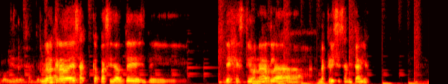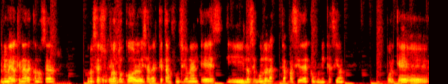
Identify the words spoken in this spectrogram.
los, líderes? Ante primero que nada, esa capacidad de, de, de gestionar la, la, crisis sanitaria. Primero que nada, conocer conocer su protocolo y saber qué tan funcional es. Y lo segundo, la capacidad de comunicación, porque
